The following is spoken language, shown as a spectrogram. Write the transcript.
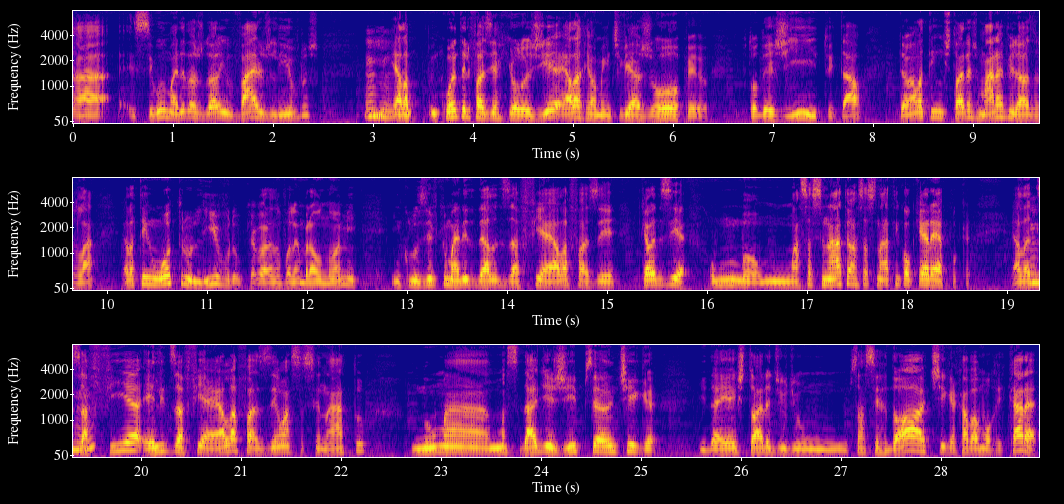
A, esse segundo marido ajudou ela em vários livros. Uhum. E ela, enquanto ele fazia arqueologia, ela realmente viajou pe- por todo o Egito e tal. Então ela tem histórias maravilhosas lá. Ela tem um outro livro, que agora não vou lembrar o nome, inclusive que o marido dela desafia ela a fazer. Porque ela dizia: um, um assassinato é um assassinato em qualquer época. Ela desafia, ele desafia ela a fazer um assassinato numa, numa cidade egípcia antiga. E daí a história de, de um sacerdote que acaba morrendo. Cara,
